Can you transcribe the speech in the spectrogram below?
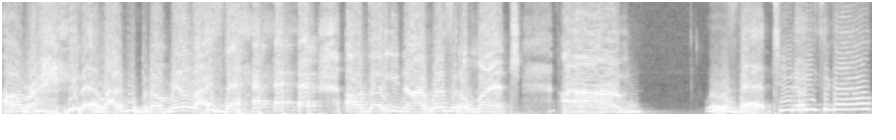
All right. A lot of people don't realize that. Although, you know, I was at a lunch. Um, what was that? Two days ago,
